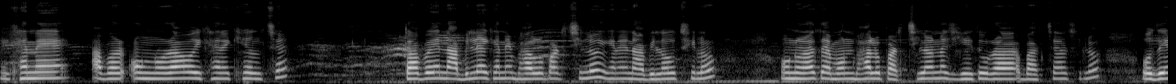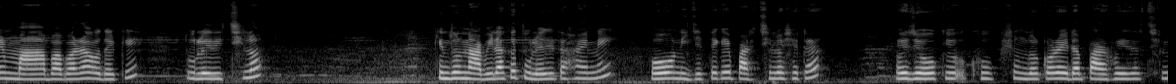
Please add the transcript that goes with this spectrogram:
এখানে আবার অন্যরাও এখানে খেলছে। তবে নাবিলা এখানে ভালো পারছিল, এখানে নাবিলাও ছিল। অন্যরা তেমন ভালো পারছিল না, যেহেতু ওরা বাচ্চা ছিল। ওদের মা বাবারা ওদেরকে তুলে দিচ্ছিল। কিন্তু নাবিলাকে তুলে দিতে হয়নি। ও নিজের থেকে পারছিল সেটা। ওই যে ও খুব সুন্দর করে এটা পার হয়ে যাচ্ছিল।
